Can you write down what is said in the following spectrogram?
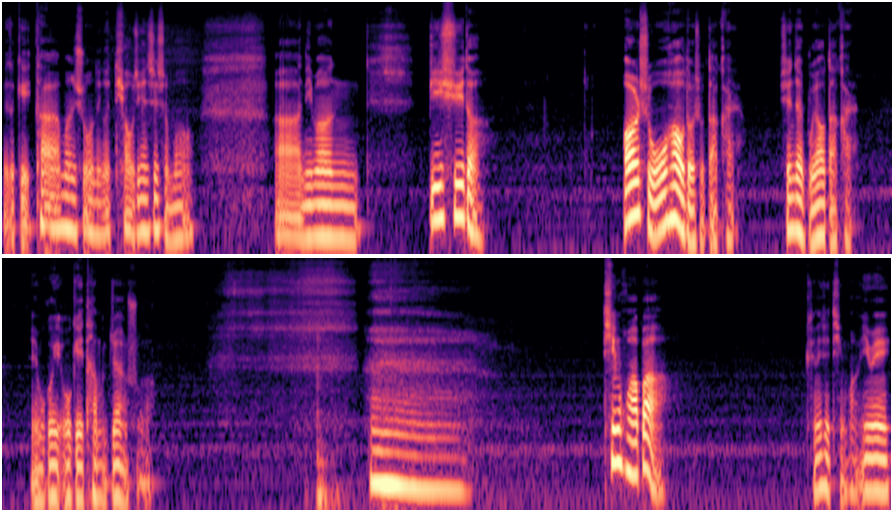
也是给他们说那个条件是什么啊？你们必须的，二十五号的时候打开，现在不要打开。哎，我给我给他们这样说的。嗯，听话吧，肯定是听话，因为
